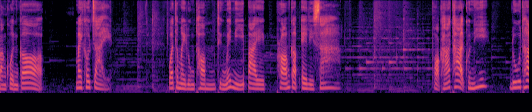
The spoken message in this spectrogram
บางคนก็ไม่เข้าใจ ว่าทำไมลุงทอมถึงไม่หนีไปพร้อมกับเอลิซาพ่อค้าทาสคนนี้ ดูท่า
